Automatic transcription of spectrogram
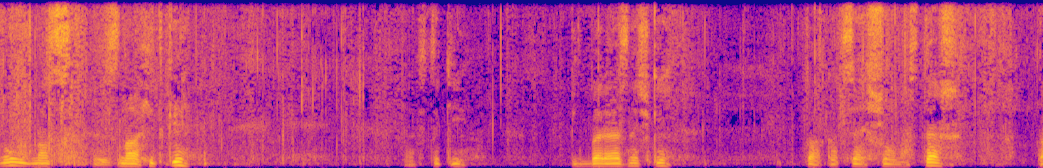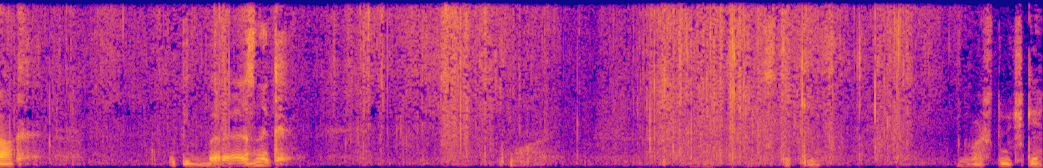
Знову в нас знахідки. Ось такі підберезнички. Так, а це що у нас теж? Так. Підберезник. Ось такі два штучки.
